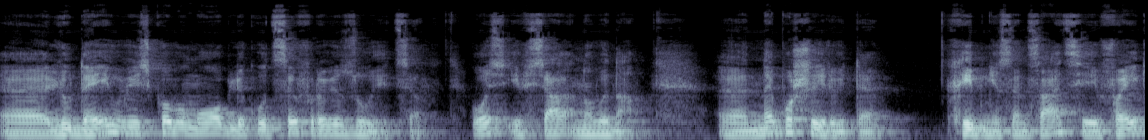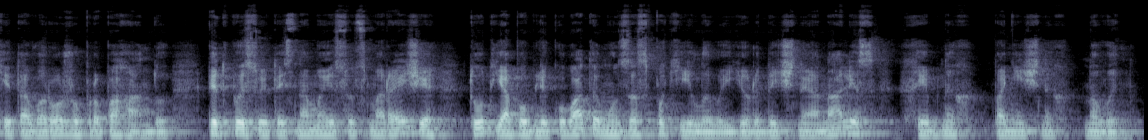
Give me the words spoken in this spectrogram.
е, людей у військовому обліку цифровізується. Ось і вся новина. Е, Не поширюйте хибні сенсації, фейки та ворожу пропаганду. Підписуйтесь на мої соцмережі. Тут я публікуватиму заспокійливий юридичний аналіз хибних панічних новин.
